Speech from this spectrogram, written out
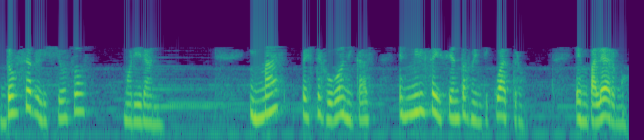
Doce religiosos morirán. Y más pestes bubónicas en 1624, en Palermo,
